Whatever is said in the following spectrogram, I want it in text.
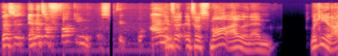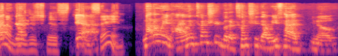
That's it. And it's a fucking island. It's a it's a small island, and looking at our That- numbers that- is just Yeah. insane. not only an island country, but a country that we've had, you know,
